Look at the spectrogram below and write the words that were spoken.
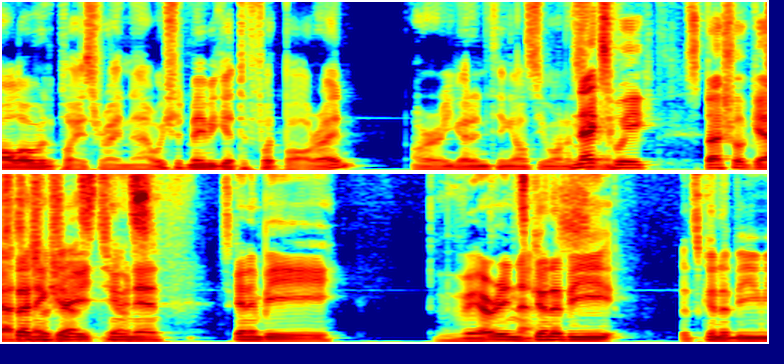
all over the place right now. We should maybe get to football, right? Or you got anything else you want to say? Next week, special guest. Special Make sure guest, you tune yes. in. It's gonna be very nice. It's gonna be it's gonna be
